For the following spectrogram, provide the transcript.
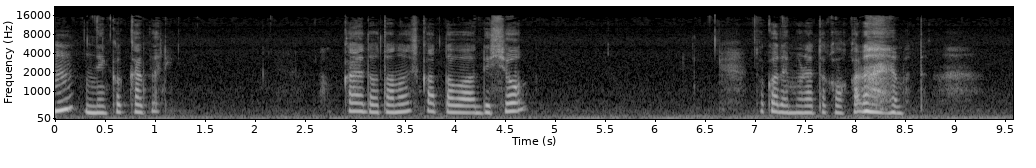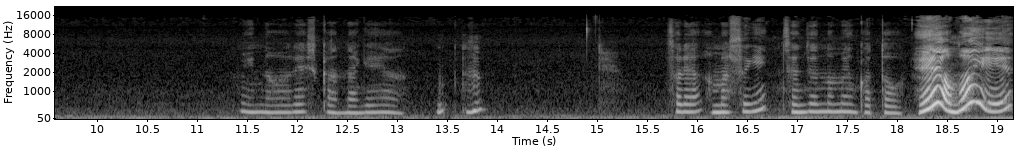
ん？猫かぶり。北海道楽しかったわ。でしょ？どこでもらったかわからない。また。みんな嬉しか投げやん。それ甘すぎ？全然飲めんかったわ。えー、甘い？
